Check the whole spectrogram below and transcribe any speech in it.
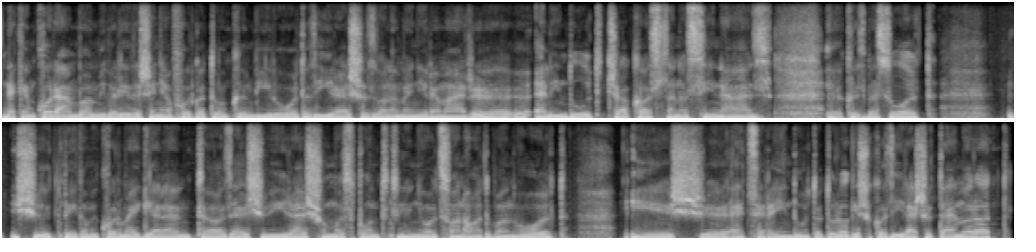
Nekem korábban, mivel édesanyám forgatókönyvíró volt, az írás az valamennyire már ö, elindult, csak aztán a színház közbeszólt, Sőt, még amikor megjelent az első írásom, az pont 86-ban volt, és egyszerre indult a dolog, és akkor az írás ott elmaradt,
